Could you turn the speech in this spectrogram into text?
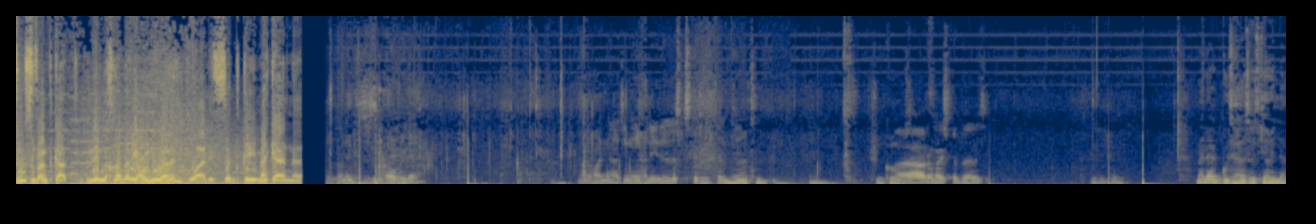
سوس 24 للخبر عنوان وللصدق مكان. مالا قوت هات غير غيلا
